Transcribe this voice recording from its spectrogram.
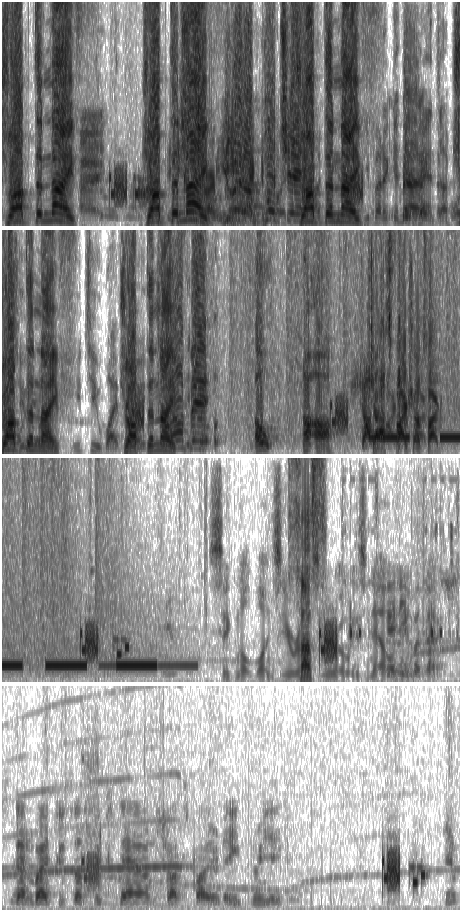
Drop the knife. Drop the Disregard knife. feedback put voice. Drop the knife. You better get your hands up. Drop You the too, knife. You too, white Drop the knife. Drop it. Oh, uh-uh. Shots fired. Shots fired. Signal 100 Sus is now in effect. Stand by, two suspects down, shots fired, 838. Yep.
